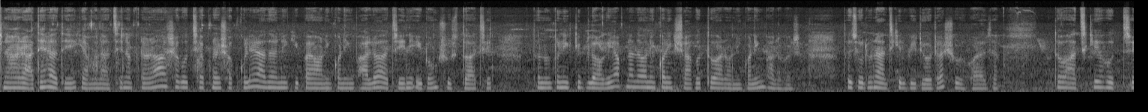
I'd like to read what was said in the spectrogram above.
রাধে রাধে। কেমন আছেন আপনারা? আশা করছি আপনারা সকলে রাধারানী কৃপায় অনেক অনেক ভালো আছেন এবং সুস্থ আছেন। তো নতুন একটি ব্লগে আপনাদের অনেক অনেক স্বাগত আর অনেক অনেক ভালোবাসা। তো চলুন আজকের ভিডিওটা শুরু করা যাক। তো আজকে হচ্ছে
